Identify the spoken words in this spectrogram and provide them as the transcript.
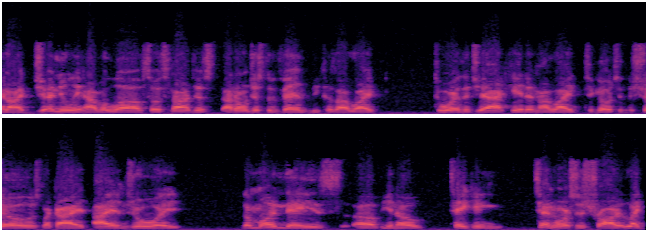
and I genuinely have a love. So it's not just I don't just event because I like to wear the jacket and I like to go to the shows. Like I I enjoy the Mondays of you know taking 10 horses trotted, like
